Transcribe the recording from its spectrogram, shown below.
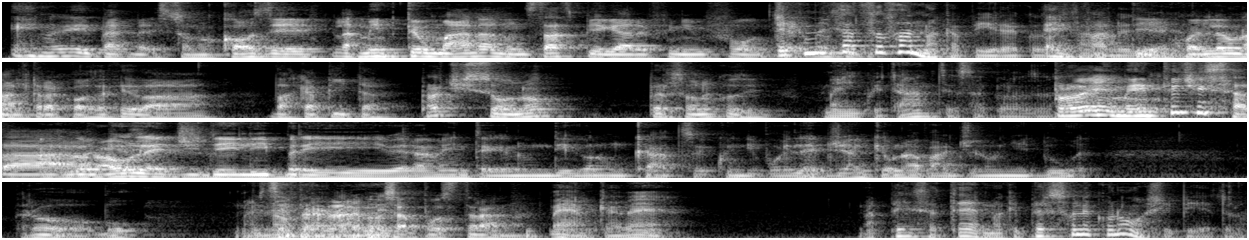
E noi, beh, beh, sono cose, la mente umana non sta a spiegare fino in fondo. e Cioè, come non so- cazzo fanno a capire cosa Eh, stanno infatti, eh, quella è un'altra cosa che va, va capita. Però ci sono persone così. Ma è inquietante sta cosa. Probabilmente ci sarà. Allora, o leggi dei libri veramente che non dicono un cazzo e quindi puoi leggere anche una pagina ogni due. Però, boh, Ma mi no, sembra una cosa un po' strana. Beh, anche a me. Ma pensa a te, ma che persone conosci Pietro?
